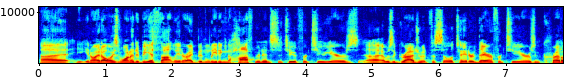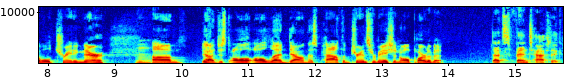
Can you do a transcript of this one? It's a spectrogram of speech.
uh, you know, I'd always wanted to be a thought leader. I'd been leading the Hoffman Institute for two years. Uh, I was a graduate facilitator there for two years, incredible training there. Mm. Um, yeah, just all, all led down this path of transformation, all part of it. That's fantastic.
